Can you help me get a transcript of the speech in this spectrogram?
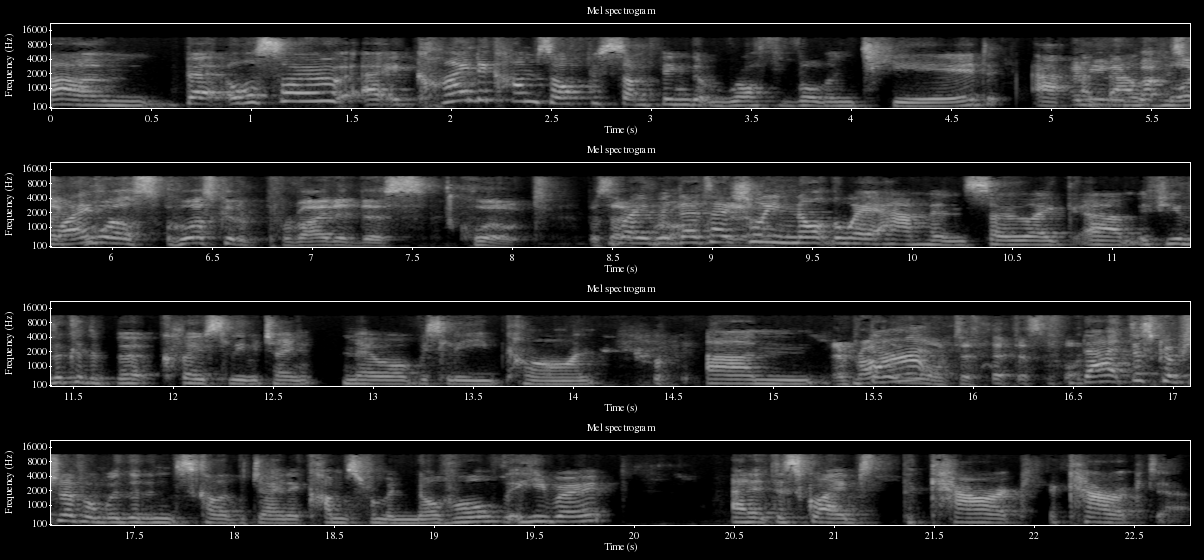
Um, but also, uh, it kind of comes off as something that Roth volunteered at, I mean, about his like, wife. Who else? Who else could have provided this quote? Right, Roth, but that's actually know? not the way it happens. So, like, um, if you look at the book closely, which I know obviously you can't, um, and probably that, won't at this point. That description of a withered and discolored vagina comes from a novel that he wrote, and it describes the character. The character,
